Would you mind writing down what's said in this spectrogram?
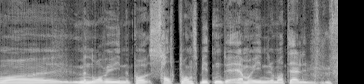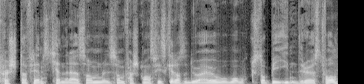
Og, men nå er vi jo inne på saltvannsbiten. Jeg må innrømme at jeg først og fremst kjenner deg som, som ferskvannsfisker. Altså, du er jo vokst opp i indre Østfold.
